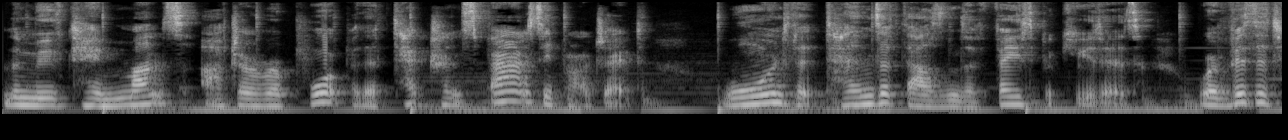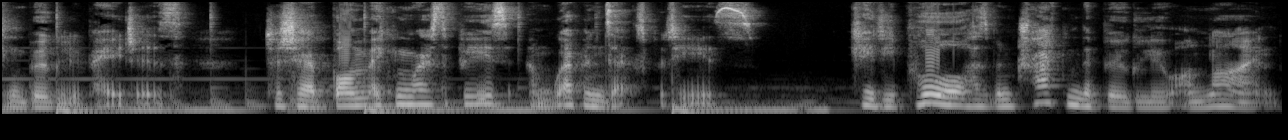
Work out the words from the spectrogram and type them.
The move came months after a report by the Tech Transparency Project warned that tens of thousands of Facebook users were visiting Boogaloo pages to share bomb making recipes and weapons expertise. Katie Paul has been tracking the Boogaloo online.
